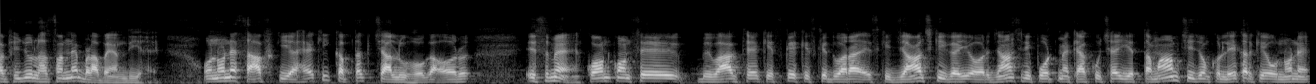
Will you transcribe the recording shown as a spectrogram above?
हफीजुल हसन ने बड़ा बयान दिया है। उन्होंने साफ़ किया है कि कब तक चालू होगा और इसमें कौन कौन से विभाग थे, किसके किसके द्वारा इसकी जाँच की गई और जाँच रिपोर्ट में क्या कुछ है, ये तमाम चीज़ों को लेकर के उन्होंने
